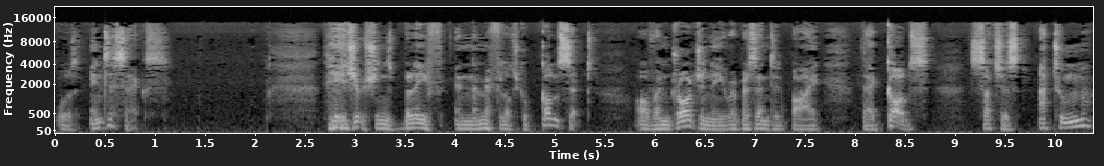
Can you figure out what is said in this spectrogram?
was intersex. The Egyptians' belief in the mythological concept of androgyny represented by their gods, such as Atum,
